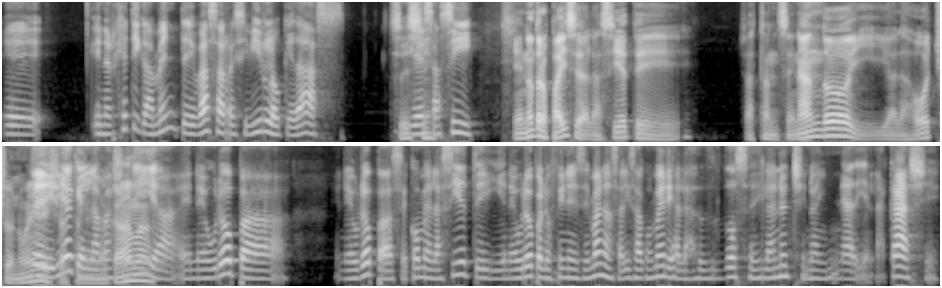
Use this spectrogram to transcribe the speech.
eh, energéticamente vas a recibir lo que das. y es así. En otros países a las 7 ya están cenando y a las 8, 9. Te diría que en la, mayoría, en Europa, en Europa se come a las 7 y en Europa los fines de semana salís a comer y a las 12 de la noche no hay nadie en la calle.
